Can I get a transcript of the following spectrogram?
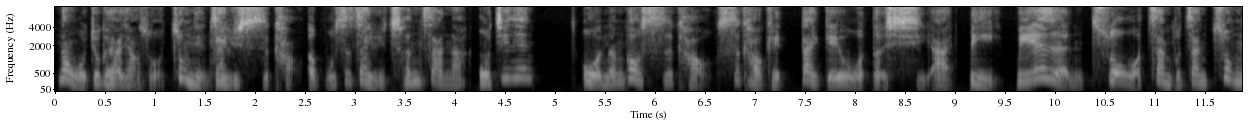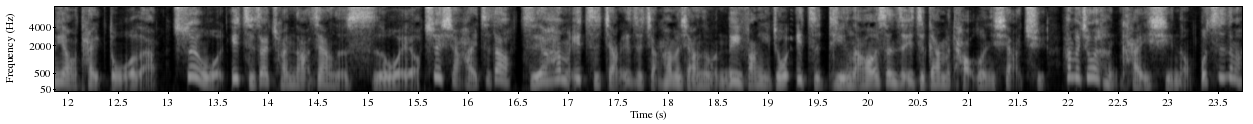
那我就跟他讲说，重点在于思考，而不是在于称赞呐。我今天。我能够思考，思考可以带给我的喜爱，比别人说我赞不赞重要太多了。所以我一直在传达这样的思维哦。所以小孩知道，只要他们一直讲，一直讲，他们讲什么，立方体就会一直听，然后甚至一直跟他们讨论下去，他们就会很开心哦。不是的吗？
